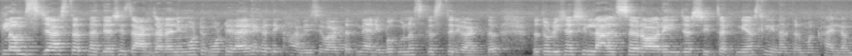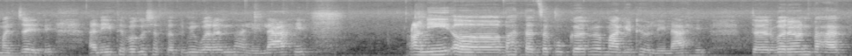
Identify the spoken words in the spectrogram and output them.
क्लम्स जे असतात ना ते असे जाड जाड आणि मोठे मोठे राहिले का ते खावेसे वाटत नाही आणि बघूनच कसं तरी वाटतं. तर थोडीशी अशी लालसर ऑरेंज अशी चटणी असली ना तर मग खायला मज्जा येते. आणि इथे बघू शकता तुम्ही वरण झालेलं आहे. आणि भाताचा कुकर मागे ठेवलेला आहे. तर वरण भात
